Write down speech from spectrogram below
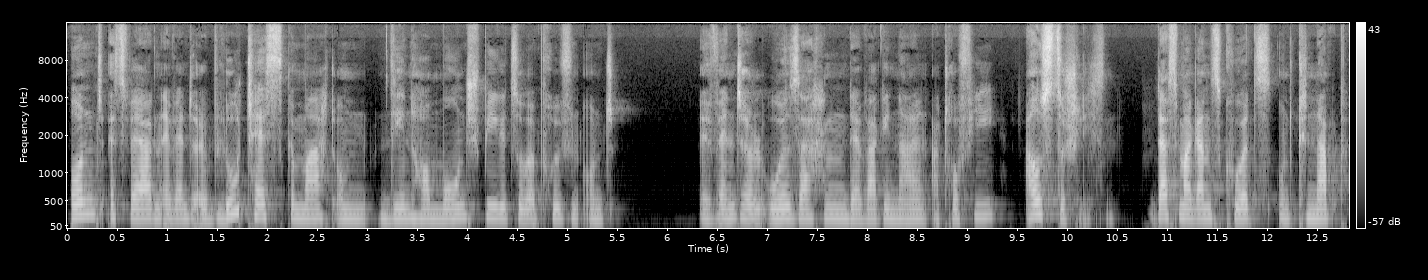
Und es werden eventuell Bluttests gemacht, um den Hormonspiegel zu überprüfen und eventuell Ursachen der vaginalen Atrophie auszuschließen. Das mal ganz kurz und knapp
